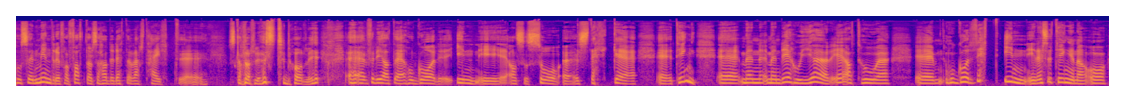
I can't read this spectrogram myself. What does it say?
Hos en mindre forfatter så hadde dette vært helt uh, skandaløst dårlig. Uh, fordi at uh, hun går inn i altså, så sterke ting. Men, men, det hun gjør, er at hun, hun går rett inn i disse tingene. og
